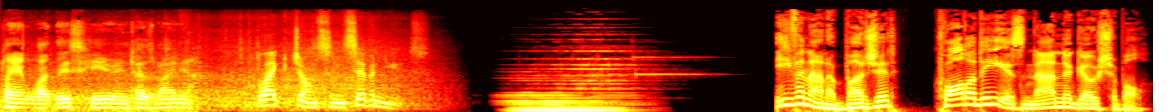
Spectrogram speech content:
plant like this here in Tasmania. Blake Johnson, 7 News. Even on a budget, quality is non negotiable.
